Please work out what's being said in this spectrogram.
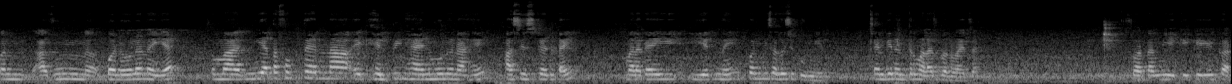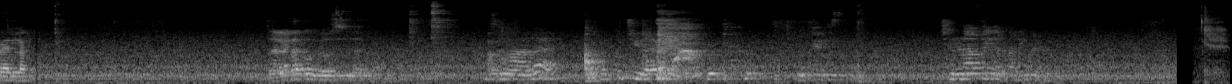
पण अजून बनवलं नाही आहे. तर मा- आता फक्त यांना एक हेल्पिंग हँड म्हणून आहे असिस्टंट टाईप मला काही येत नाही पण मी सगळं शिकून घेईन कारण की नंतर मलाच बनवायचं आहे. सो आता मी एक एक एक करायला लागते. झाला का तो व्यवस्थित झाला? झालाय फक्त चिरायला लागतं.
